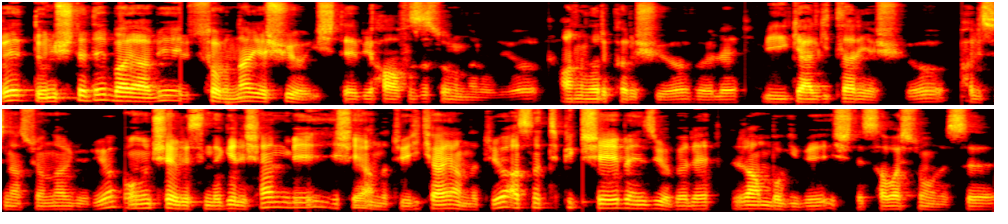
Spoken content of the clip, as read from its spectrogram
ve dönüşte de bayağı bir sorunlar yaşıyor. İşte bir hafıza sorunlar oluyor. Anıları karışıyor. Böyle bir gelgitler yaşıyor. Halüsinasyonlar görüyor. Onun çevresinde gelişen bir şey anlatıyor. Hikaye anlatıyor. Aslında tipik şeye benziyor. Böyle Rambo gibi işte savaş sonrası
